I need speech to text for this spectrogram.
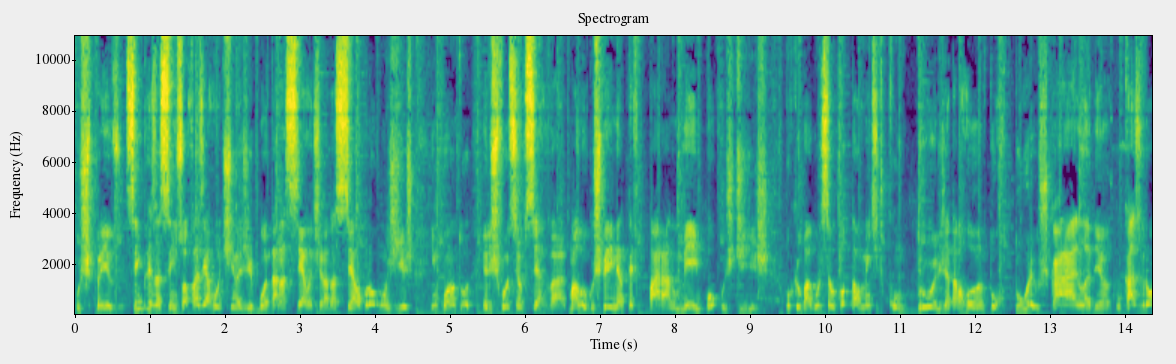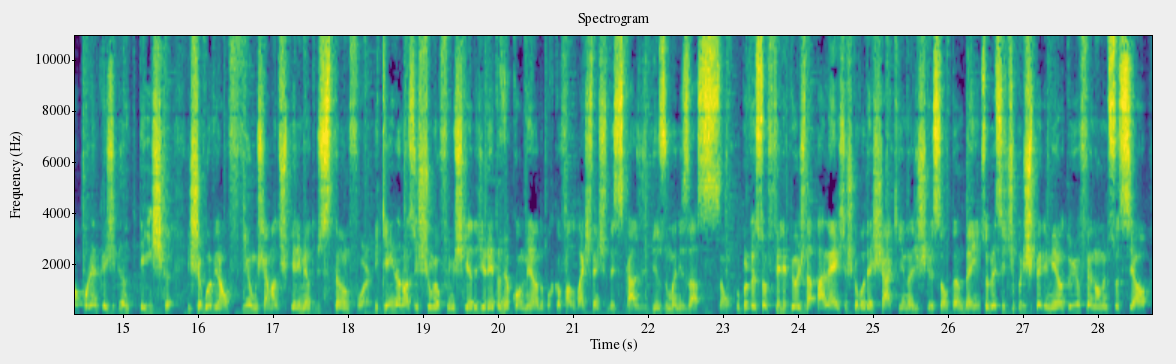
os presos. Simples assim, só fazer a rotina de botar na cela, tirar da cela por alguns dias enquanto eles fossem observados. Maluco, o experimento teve que parar no meio em poucos dias porque o bagulho saiu totalmente de controle, já tava rolando tortura e os caralho lá dentro. O caso virou uma polêmica gigantesca e chegou a virar um filme chamado Experimento de Stanford. E quem ainda não assistiu meu filme Esquerda e Direita, eu recomendo, porque eu falo bastante desse caso de desumanização. O professor Felipe hoje dá palestras, que eu vou deixar aqui na descrição também, sobre esse tipo de experimento e o fenômeno social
